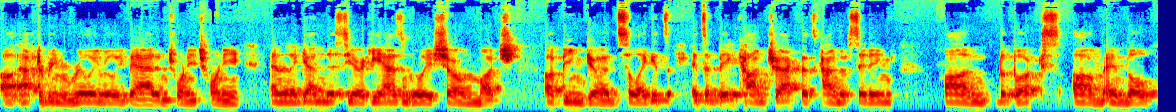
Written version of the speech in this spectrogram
uh, after being really really bad in 2020, and then again this year he hasn't really shown much of being good. So like it's it's a big contract that's kind of sitting on the books, um, and they'll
